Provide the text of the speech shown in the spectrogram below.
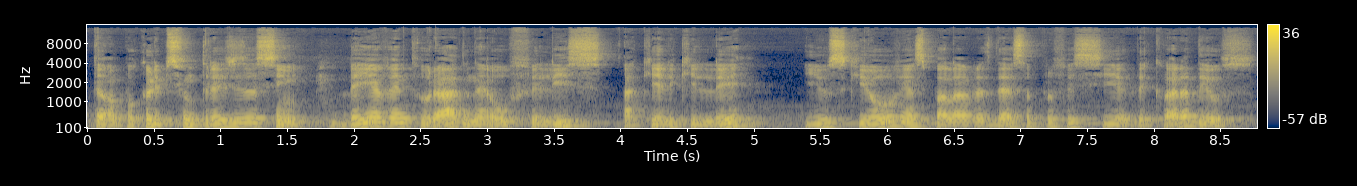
Então, Apocalipse 1.3 diz assim, bem-aventurado, né, ou feliz aquele que lê e os que ouvem as palavras dessa profecia, declara Deus,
